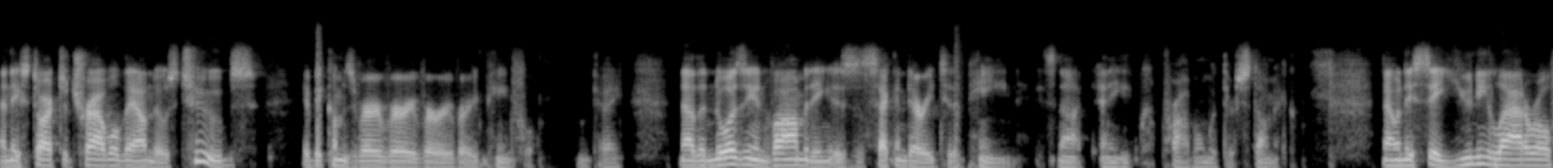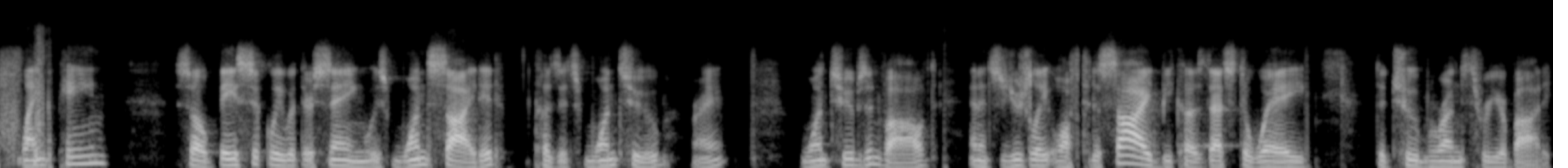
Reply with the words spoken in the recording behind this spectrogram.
and they start to travel down those tubes, it becomes very, very, very, very painful. Okay. Now, the nausea and vomiting is secondary to the pain. It's not any problem with their stomach. Now, when they say unilateral flank pain, so basically what they're saying was one sided because it's one tube, right? One tube's involved, and it's usually off to the side because that's the way the tube runs through your body.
